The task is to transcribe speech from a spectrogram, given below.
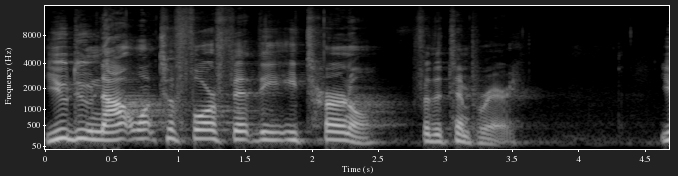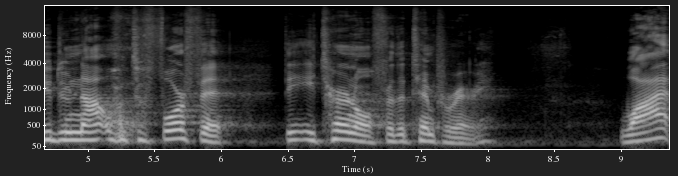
You do not want to forfeit the eternal for the temporary. You do not want to forfeit the eternal for the temporary. Why,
